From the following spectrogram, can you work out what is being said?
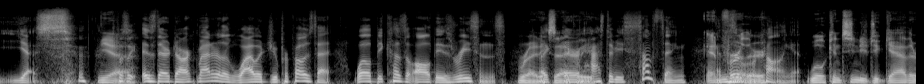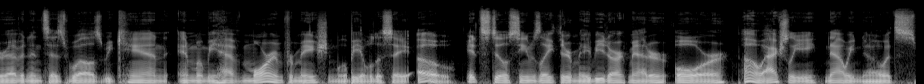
Yes. Yeah. Like, is there dark matter? Like, why would you propose that? Well, because of all these reasons. Right, Like, exactly. there has to be something, and, what further, we're calling it. we'll continue to gather evidence as well as we can. And when we have more information, we'll be able to say, oh, it still seems like there may be dark matter, or, oh, actually, now we know it's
